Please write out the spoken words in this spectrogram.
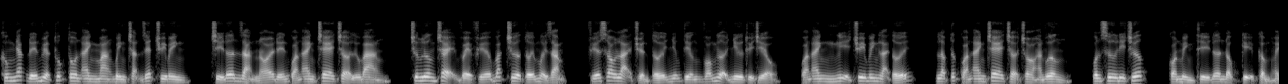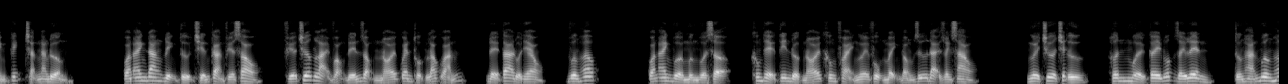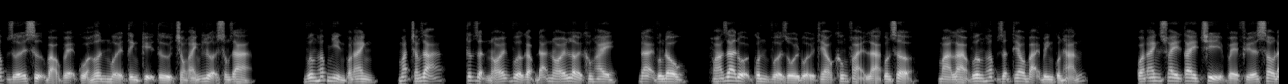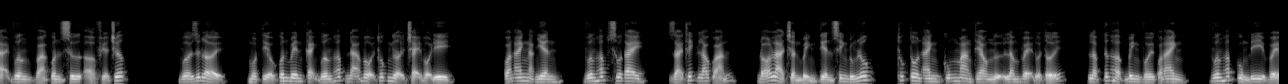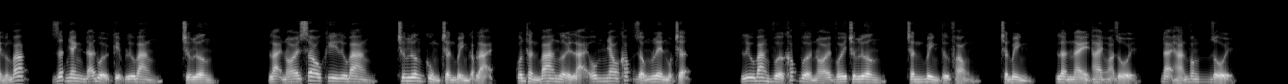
Không nhắc đến việc thúc tôn anh mang binh chặn giết truy binh, chỉ đơn giản nói đến quán anh che chở lưu bang, trương lương chạy về phía bắc chưa tới mười dặm, phía sau lại chuyển tới những tiếng vó ngựa như thủy triều, quán anh nghị truy binh lại tới, lập tức quán anh che chở cho hán vương, quân sư đi trước, còn mình thì đơn độc kỵ cầm hành kích chặn ngang đường. Quán anh đang định tử chiến cản phía sau phía trước lại vọng đến giọng nói quen thuộc lão quán, để ta đuổi theo, vương hấp. Quán anh vừa mừng vừa sợ, không thể tin được nói không phải ngươi phụng mệnh đóng giữ đại doanh sao? Ngươi chưa chết ư? Hơn mười cây đuốc giấy lên, tướng hán vương hấp dưới sự bảo vệ của hơn mười tinh kỵ từ trong ánh lửa xông ra. Vương hấp nhìn quán anh, mắt trắng dã, tức giận nói vừa gặp đã nói lời không hay, đại vương đâu? Hóa ra đội quân vừa rồi đuổi theo không phải là quân sở, mà là vương hấp dẫn theo bại binh quân hán. Quán anh xoay tay chỉ về phía sau đại vương và quân sư ở phía trước. Vừa dứt lời, một tiểu quân bên cạnh vương hấp đã vội thúc ngựa chạy vội đi. Quán anh ngạc nhiên, vương hấp xua tay giải thích lão quán, đó là trần bình tiên sinh đúng lúc, thúc tôn anh cũng mang theo ngự lâm vệ đổi tới, lập tức hợp binh với quán anh, vương hấp cùng đi về hướng bắc, rất nhanh đã đuổi kịp lưu bang, trương lương. Lại nói sau khi lưu bang, trương lương cùng trần bình gặp lại, quân thần ba người lại ôm nhau khóc giống lên một trận. Lưu bang vừa khóc vừa nói với trương lương, trần bình từ phòng, trần bình, lần này thai họa rồi, đại hán vong rồi.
